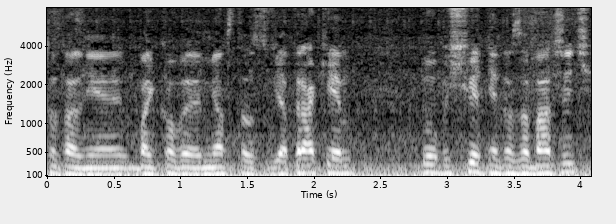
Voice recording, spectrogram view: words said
totalnie bajkowe miasto z wiatrakiem. Byłoby świetnie to zobaczyć.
